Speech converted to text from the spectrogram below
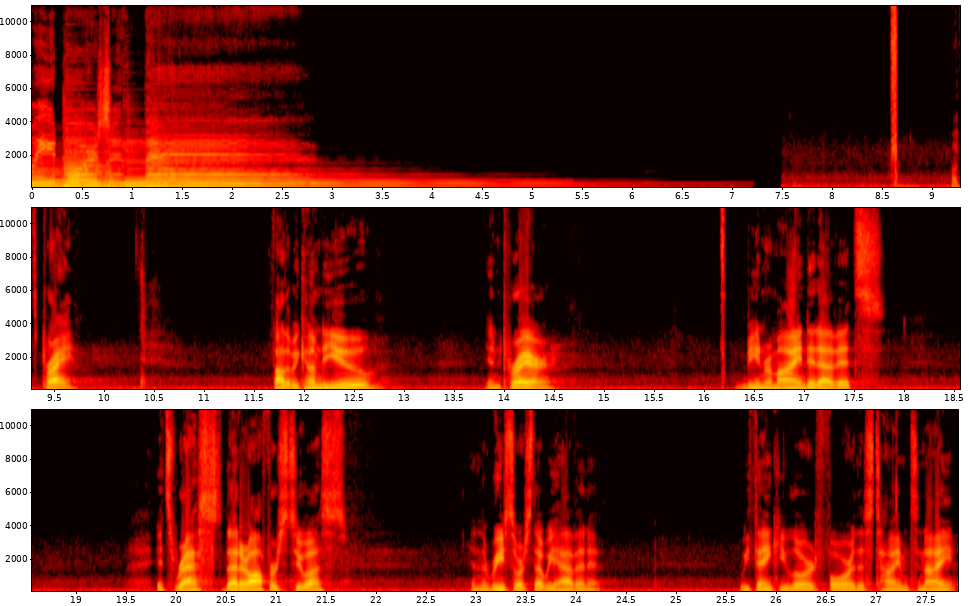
sweet portion there. Let's pray. Father, we come to you in prayer, being reminded of its, its rest that it offers to us and the resource that we have in it. We thank you, Lord, for this time tonight.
